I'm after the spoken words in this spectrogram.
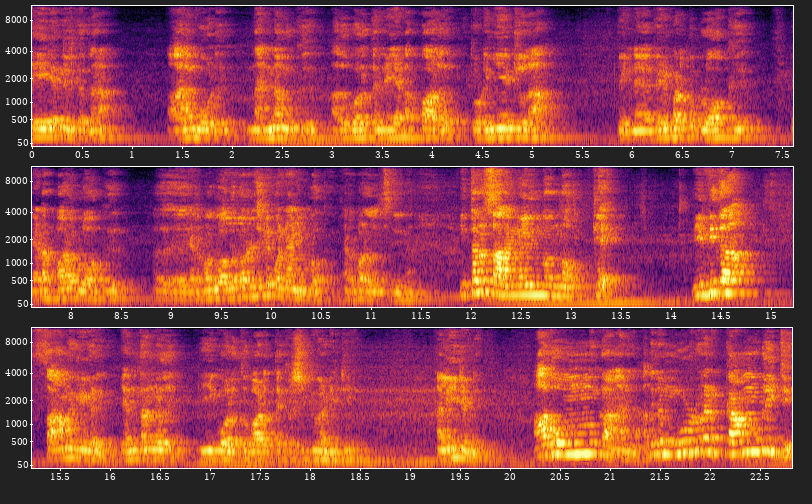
ഏരിയ നിൽക്കുന്ന ആലങ്കോട് നന്നമുക്ക് അതുപോലെ തന്നെ എടപ്പാട് തുടങ്ങിയിട്ടുള്ള പിന്നെ Perumpadappu block Edappal block Edappal block പറഞ്ഞാൽ പൊന്നാനി ബ്ലോക്ക് എടപ്പാട് സ്ഥിതി ഇത്തരം സ്ഥലങ്ങളിൽ നിന്നൊക്കെ വിവിധ സാമഗ്രികൾ യന്ത്രങ്ങൾ ഈ കൊളത്തുപാടത്തെ കൃഷിക്ക് വേണ്ടിയിട്ട് നൽകിയിട്ടുണ്ട്. അതൊന്നും കാണാനില്ല. അതിന്റെ മുഴുവൻ കംപ്ലീറ്റ്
